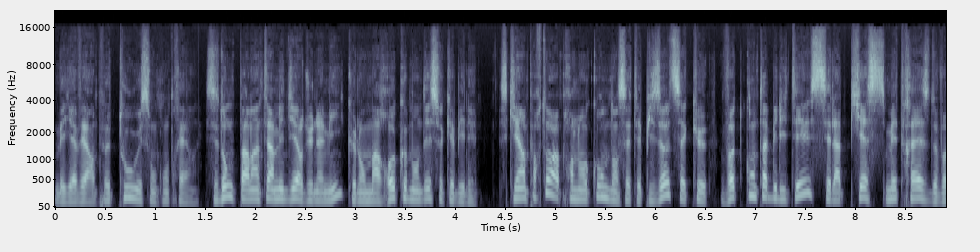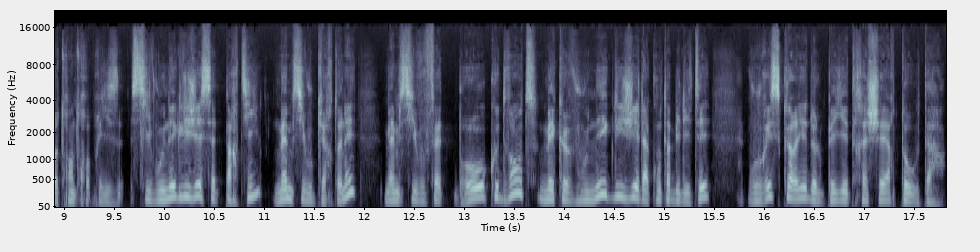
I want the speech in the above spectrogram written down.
mais il y avait un peu tout et son contraire. C'est donc par l'intermédiaire d'une amie que l'on m'a recommandé ce cabinet. Ce qui est important à prendre en compte dans cet épisode, c'est que votre comptabilité, c'est la pièce maîtresse de votre entreprise. Si vous négligez cette partie, même si vous cartonnez, même si vous faites beaucoup de ventes, mais que vous négligez la comptabilité, vous risqueriez de le payer très cher tôt ou tard.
